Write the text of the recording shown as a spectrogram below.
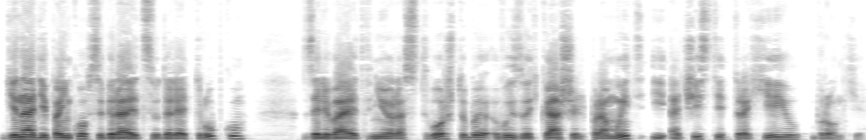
Геннадий Паньков собирается удалять трубку, заливает в нее раствор, чтобы вызвать кашель, промыть и очистить трахею, бронхи.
